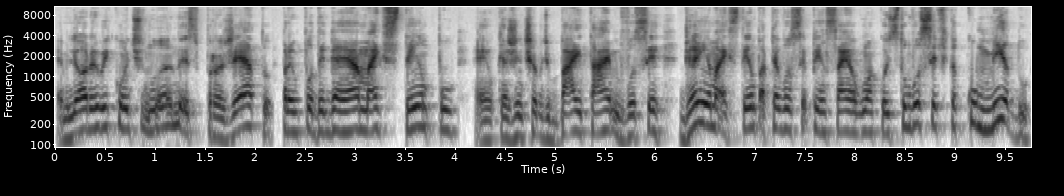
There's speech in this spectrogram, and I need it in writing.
É melhor eu ir continuando esse projeto para eu poder ganhar mais tempo. É o que a gente chama de buy time. Você ganha mais tempo até você pensar em alguma coisa. Então, você fica com medo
